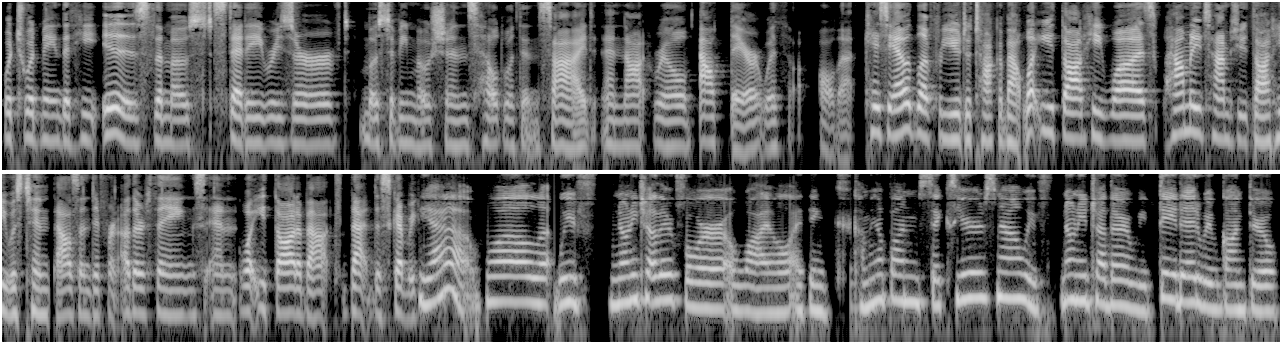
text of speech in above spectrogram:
which would mean that he is the most steady, reserved, most of emotions held within inside and not real out there with all that. Casey, I would love for you to talk about what you thought he was, how many times you thought he was 10,000 different other things, and what you thought about that discovery. Yeah, well, we've known each other for a while. I think coming up on six years now. We've known each other, we've dated, we've gone through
